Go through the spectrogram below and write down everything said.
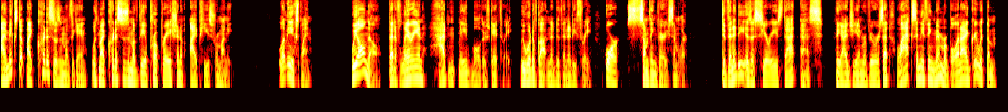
I mixed up my criticism of the game with my criticism of the appropriation of IPs for money. Let me explain. We all know that if Larian hadn't made Baldur's Gate 3, we would have gotten a Divinity 3, or something very similar. Divinity is a series that, as the IGN reviewer said, lacks anything memorable, and I agree with them.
